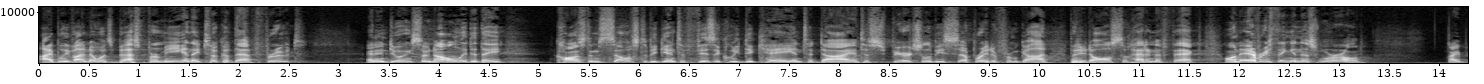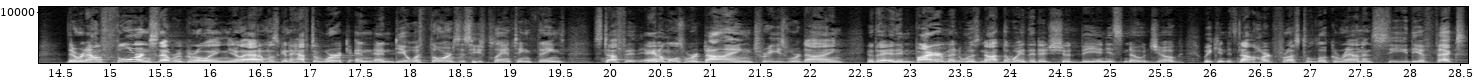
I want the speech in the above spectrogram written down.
I believe I know what's best for me. And they took of that fruit. And in doing so, not only did they cause themselves to begin to physically decay and to die and to spiritually be separated from God, but it also had an effect on everything in this world. Right? There were now thorns that were growing. You know, Adam was going to have to work and, and deal with thorns as he's planting things. Stuff, animals were dying, trees were dying. You know, the, the, environment was not the way that it should be. And it's no joke. We can, it's not hard for us to look around and see the effects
